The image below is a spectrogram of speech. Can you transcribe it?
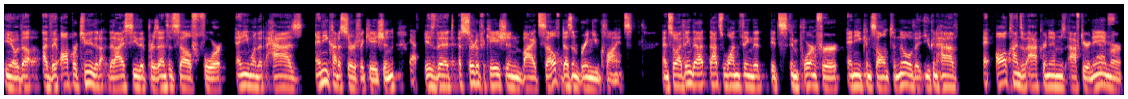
You know, the uh, the opportunity that that I see that presents itself for anyone that has any kind of certification yeah. is that a certification by itself doesn't bring you clients. And so I think that that's one thing that it's important for any consultant to know that you can have all kinds of acronyms after your name yes. or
